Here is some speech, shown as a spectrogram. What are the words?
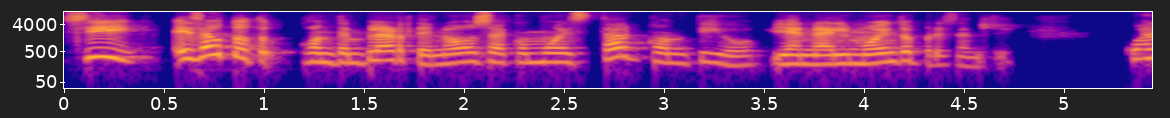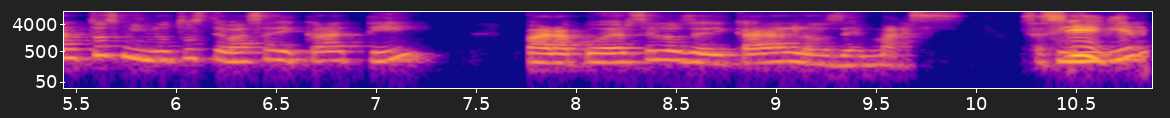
Sí, es autocontemplarte, ¿no? O sea, como estar contigo y en el momento presente. ¿Cuántos minutos te vas a dedicar a ti para podérselos dedicar a los demás? O sea, si 10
